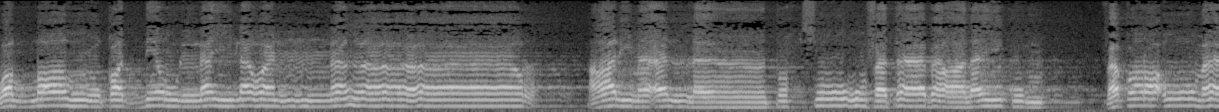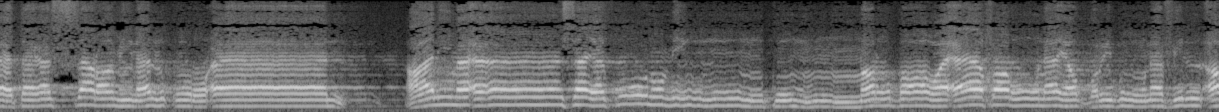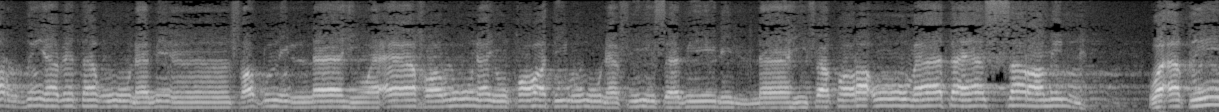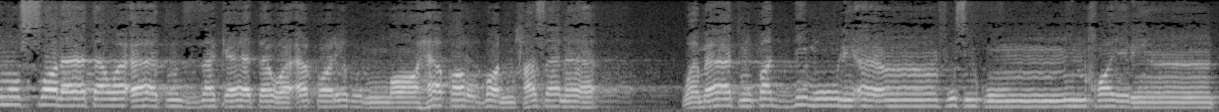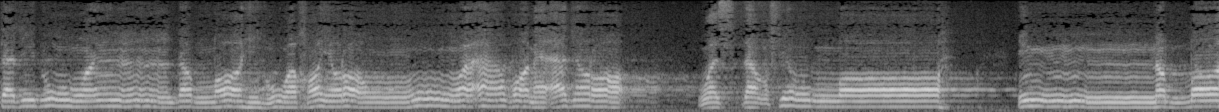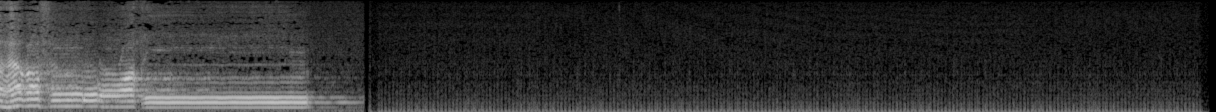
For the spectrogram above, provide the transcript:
وَاللَّهُ يُقَدِّرُ اللَّيْلَ وَالنَّهَارَ ۚ. عَلِمَ أَن لَّن تُحْصُوهُ فَتَابَ عَلَيْكُمْ ۖ. فَاقْرَءُوا مَا تَيَسَّرَ مِنَ الْقُرْآنِ ۚ. عَلِمَ أَن سَيَكُونُ مِنكُم مَّرْضَىٰ وَآخَرُونَ يَضْرِبُونَ فِي الْأَرْضِ يَبْتَغُونَ مِن فَضْلِ اللَّهِ وَآخَرُونَ يُقَاتِلُونَ فِي سَبِيلِ اللَّهِ فَاقْرَءُوا مَا تَيَسَّرَ مِنْهُ ۚ وَأَقِيمُوا الصَّلَاةَ وَآتُوا الزَّكَاةَ وَأَقْرِضُوا اللَّهَ قَرْضًا حَسَنًا وَمَا تُقَدِّمُوا لِأَنفُسِكُم مِّنْ خَيْرٍ تَجِدُوهُ عِندَ اللَّهِ هُوَ خَيْرًا وَأَعْظَمَ أَجْرًا ۚ وَاسْتَغْفِرُوا اللَّهَ ۖ إِنَّ اللَّهَ غَفُورٌ رَّحِيمٌ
